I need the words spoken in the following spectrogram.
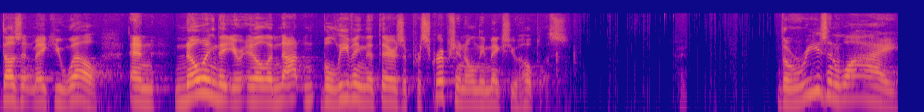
doesn't make you well. And knowing that you're ill and not believing that there's a prescription only makes you hopeless. The reason why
